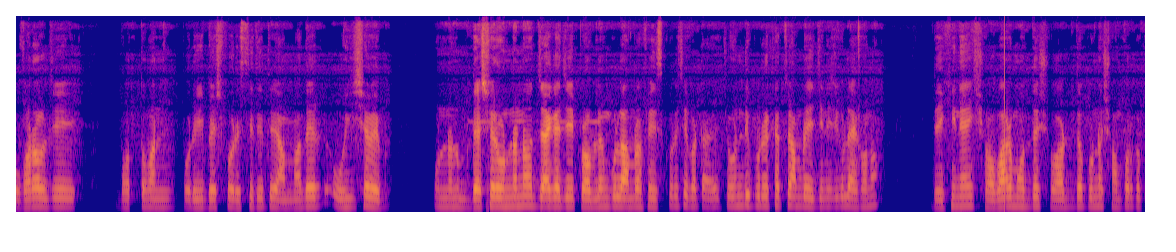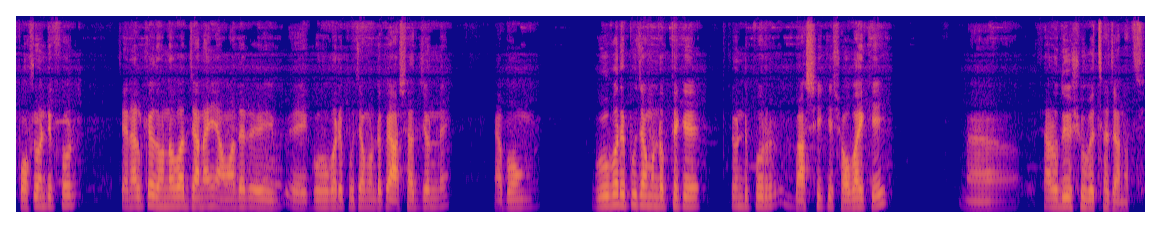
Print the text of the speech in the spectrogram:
ওভারঅল যে বর্তমান পরিবেশ পরিস্থিতিতে আমাদের, ওই হিসেবে অন্যান্য দেশের অন্যান্য জায়গায় যে প্রবলেমগুলো আমরা ফেস করেছি বাট চণ্ডীপুরের ক্ষেত্রে আমরা এই জিনিসগুলো এখনও দেখি নাই। সবার মধ্যে সৌহার্দ্যপূর্ণ সম্পর্ক টোয়েন্টি ফোর চ্যানেলকে ধন্যবাদ জানাই আমাদের এই গৃহবাড়ি পূজা মণ্ডপে আসার জন্যে এবং গৃহবাড়ি পূজা মণ্ডপ থেকে চণ্ডীপুরবাসীকে সবাইকেই শারদীয় শুভেচ্ছা জানাচ্ছি।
